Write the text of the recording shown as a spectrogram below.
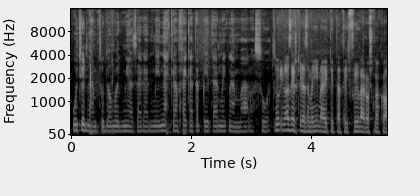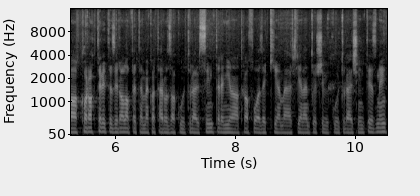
úgyhogy nem tudom, hogy mi az eredmény. Nekem Fekete Péter még nem válaszolt. Én azért kérdezem, hogy imádjuk itt, tehát egy fővárosnak a karakterét azért alapvetően meghatározza a kulturális szinten, nyilván a Trafo az egy kiemelt jelentőségű kulturális intézmény.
